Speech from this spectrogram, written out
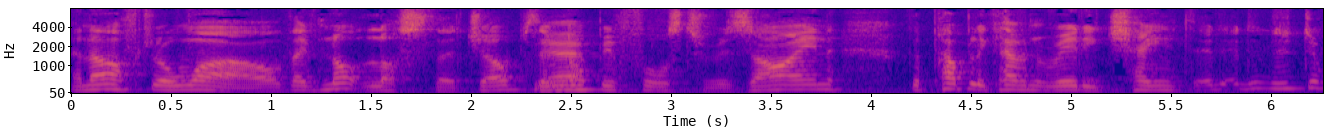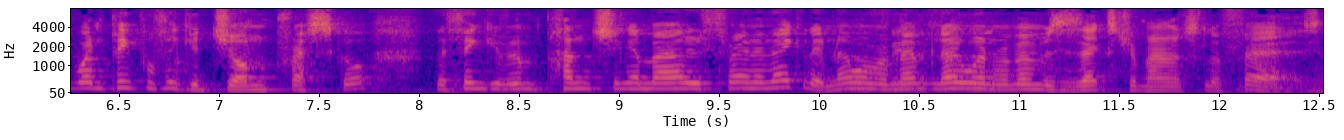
And after a while, they've not lost their jobs. They've Yeah. not been forced to resign. The public haven't really changed. When people think of John Prescott, they think of him punching a man who'd thrown an egg at him. No one, remem- no one remembers his extramarital affairs.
